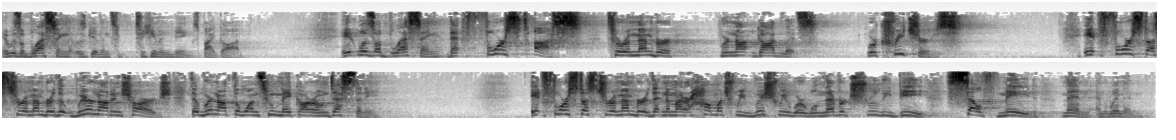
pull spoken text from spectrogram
It was a blessing that was given to, to human beings by God. It was a blessing that forced us to remember we're not godlets, we're creatures. It forced us to remember that we're not in charge, that we're not the ones who make our own destiny. It forced us to remember that no matter how much we wish we were, we'll never truly be self made men and women.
